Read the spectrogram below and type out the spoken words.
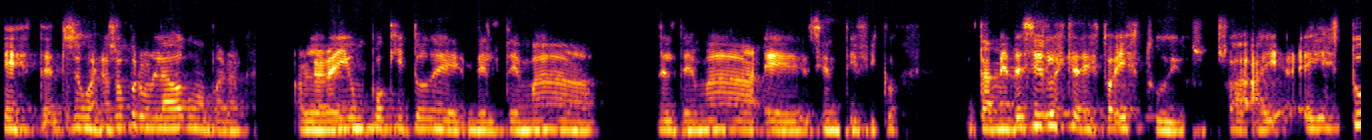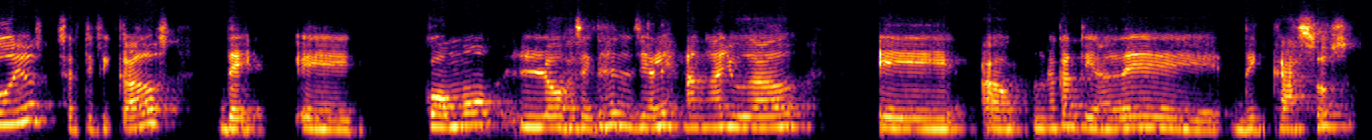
Este, entonces, bueno, eso por un lado como para hablar ahí un poquito del tema, del tema eh, científico. También decirles que de esto hay estudios, o sea, hay, estudios certificados de eh, cómo los aceites esenciales han ayudado eh, a una cantidad de, casos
